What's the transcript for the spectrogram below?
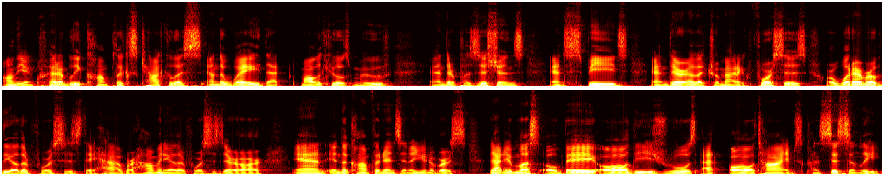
on the incredibly complex calculus and the way that molecules move and their positions and speeds and their electromagnetic forces or whatever of the other forces they have or how many other forces there are and in the confidence in a universe that it must obey all these rules at all times consistently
